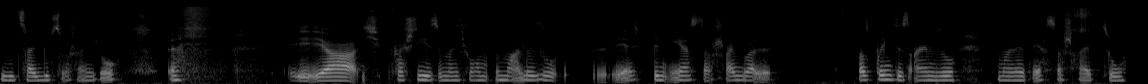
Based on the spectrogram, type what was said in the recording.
Diese Zahl gibt es wahrscheinlich auch. Äh, ja, ich verstehe es immer nicht, warum immer alle so, äh, ich bin erster schreiben, weil was bringt es einem so, wenn man als erster schreibt, so.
